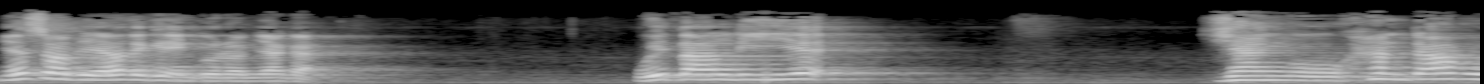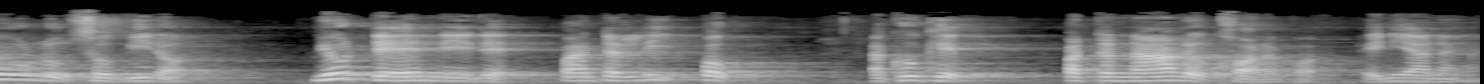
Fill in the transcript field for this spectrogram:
မြတ်စွာဘုရားသခင်ကိုရောမြတ်ကဝေသာလိရဲ့ရန်ကိုဟန်တားဖို့လို့ဆိုပြီးတော့မြို့တဲနေတဲ့ပါတလိပုတ်အခုခေတ် ပတနာလို့ခေါ်တယ်ပေါ့အိန္ဒိယနိုင်ငံ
